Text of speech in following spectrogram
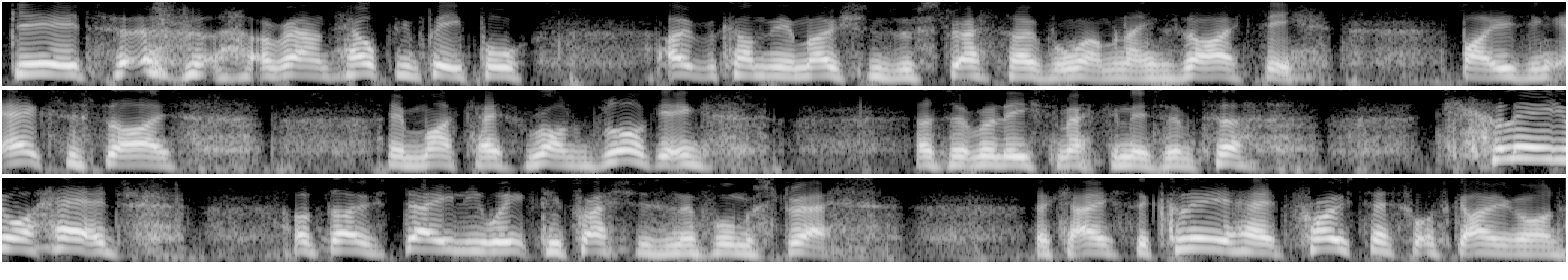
geared around helping people overcome the emotions of stress, overwhelm, and anxiety by using exercise, in my case, run vlogging, as a release mechanism to, to clear your head of those daily, weekly pressures in the form of stress. Okay, so clear your head, process what's going on,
